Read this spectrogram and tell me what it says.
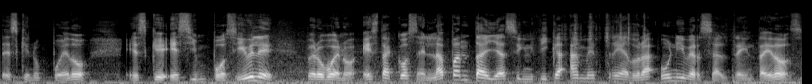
es que no puedo, es que es imposible, pero bueno, esta cosa en la pantalla significa ametralladora universal 32,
